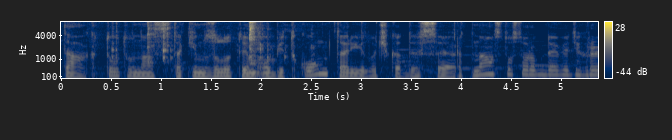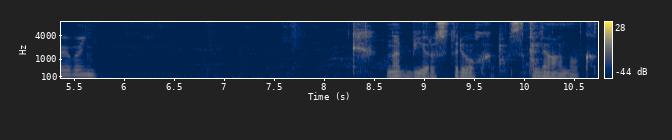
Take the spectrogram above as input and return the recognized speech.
Так, тут у нас з таким золотим обідком тарілочка десертна 149 гривень. Набір з трьох склянок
